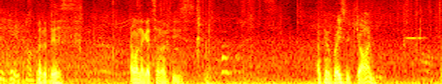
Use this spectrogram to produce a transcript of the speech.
Okay. Look at this. I want to get some of these. I can race with John.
